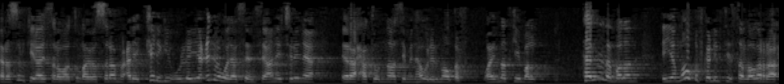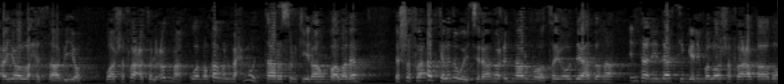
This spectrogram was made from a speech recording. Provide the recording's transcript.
ee rasuulka ilaahi salawaat ullahi wasalaamu caleyh keligii uu leeyahy cid la wadaagsanaysa aanay jirin iraaxatu nnaasi min hawli lmowqif waa in dadkii bal taagnida badan iyo mowqifka dhibtiisa looga raaxeeyo o la xisaabiyo. Waa shafaacat lcudma waa maqaam lmaxmuud taa rasuulka ilaahun baaba leh. Shafaacaad kalena way jiraan oo cid naar mudatay oo dee haddana intaanay naartii gelinba loo shafaaco qaado.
